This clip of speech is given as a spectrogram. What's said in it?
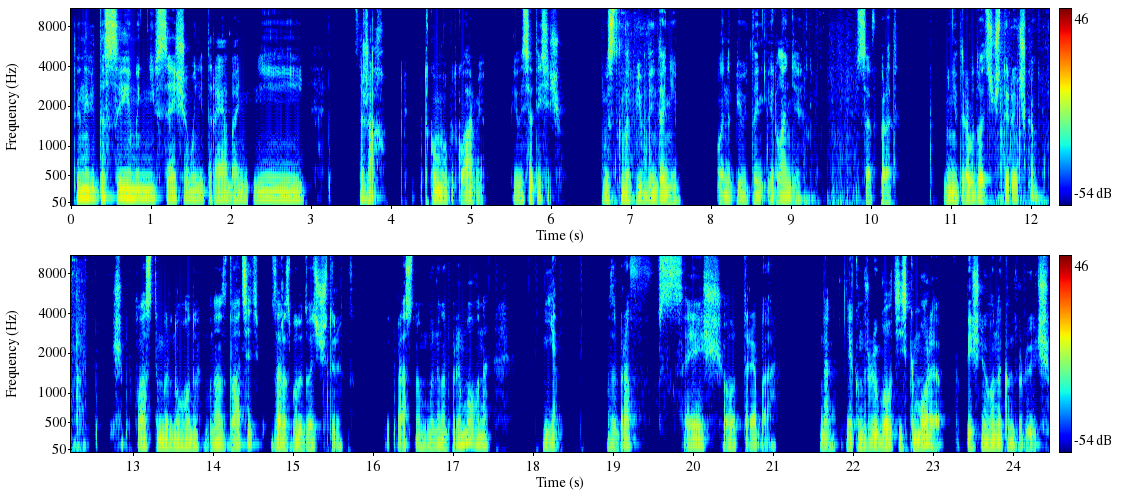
Ти не віддаси мені все, що мені треба. Ні. Це жах. В такому випадку армія. 50 тисяч. Висадка на південь Данії. Ой, на південь Ірландії. Все вперед. Мені треба 24 очка, щоб покласти мирну угоду. У нас 20, зараз буде 24. Прекрасно, мирна перемовина. Є. Забрав все, що треба. Да, я контролюю Балтійське море, фактично його не контролюючи.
